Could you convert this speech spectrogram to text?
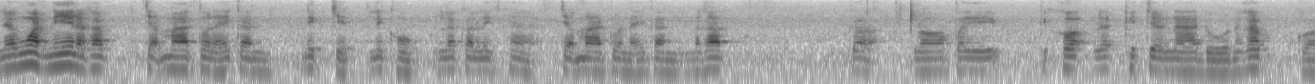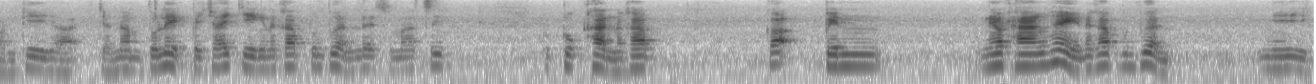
แล้วงวดนี้นะครับ จะมาตัวไหนกันเลขเจ็ดเลขหกแล้วก็เลขห้าจะมาตัวไหนกันนะครับ ก็รอไป วิเคราะห์และพิจารณาดูนะครับ ก่อนที่จะจะนำตัวเลขไปใช้จริงนะครับ เพื่อนๆและสมาชิกทุกๆท่านนะครับ ก็เป็นแนวทางให้นะครับเพื่อนๆมีอีก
